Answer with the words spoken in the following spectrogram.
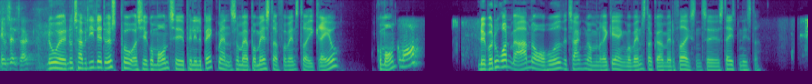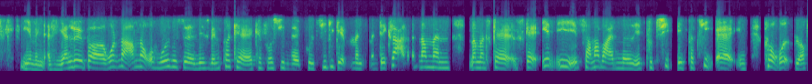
Jamen selv tak. Nu, øh, nu tager vi lige lidt øst på og siger godmorgen til Pernille Beckmann, som er borgmester for Venstre i Greve. Godmorgen. Godmorgen. Løber du rundt med armene over hovedet ved tanken om en regering, hvor Venstre gør Mette Frederiksen til statsminister? Jamen, altså, jeg løber rundt med armene over hovedet, hvis, øh, hvis Venstre kan, kan få sin uh, politik igennem. Men, men det er klart, at når man, når man skal, skal ind i et samarbejde med et parti, et parti af en, på rød blok,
